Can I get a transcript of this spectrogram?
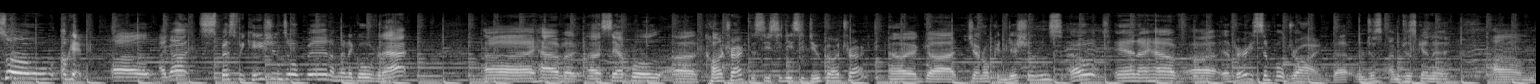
So, okay, uh, I got specifications open. I'm to go over that. Uh, I have a, a sample uh, contract, the CCDC2 contract. I got general conditions out, and I have uh, a very simple drawing that we're just. I'm just gonna um,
